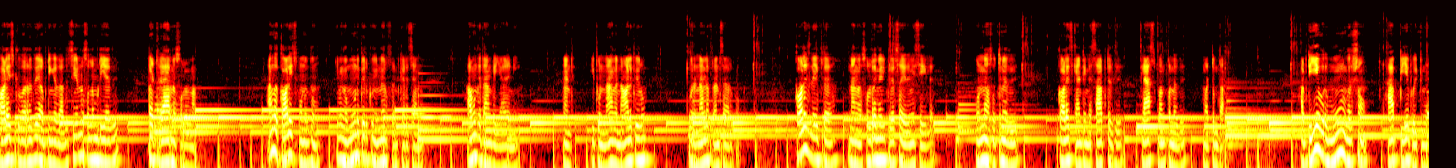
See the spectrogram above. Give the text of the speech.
காலேஜ்க்கு வர்றது அப்படிங்கிறது அதிசயம்னு சொல்ல முடியாது. பட் ரேர்னு சொல்லலாம். அங்கே காலேஜ் போனதும் இவங்க மூணு பேருக்கும் இன்னொரு ஃப்ரெண்ட் கிடைச்சாங்க. அவங்க தாங்க யாழினி அண்ட் இப்போ நாங்கள் நாலு பேரும் ஒரு நல்ல ஃப்ரெண்ட்ஸாக இருக்கும். காலேஜ் லைஃப்பில் நாங்கள் சொல்கிற மாரி பெருசாக எதுவுமே செய்யலை. ஒன்றா சுற்றுனது காலேஜ் கேன்டீனில் சாப்பிட்டது கிளாஸ் பங்க் பண்ணது மட்டும்தான். அப்படியே ஒரு மூணு வருஷம் ஹாப்பியாக போயிட்டுங்க.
